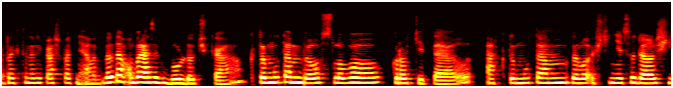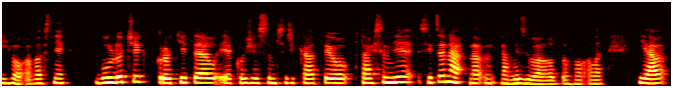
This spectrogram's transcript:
abych to neříkala špatně, ale byl tam obrázek buldočka, k tomu tam bylo slovo krotitel a k tomu tam bylo ještě něco dalšího. A vlastně buldoček, krotitel, jakože jsem si říkala, ty ptáš se mě sice na, na, na vizuál toho, ale já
